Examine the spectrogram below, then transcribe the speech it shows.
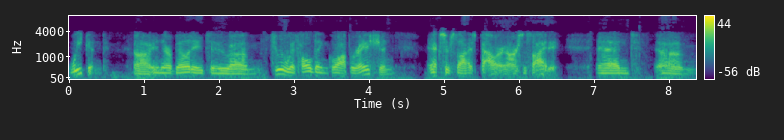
weakened uh, in their ability to, um, through withholding cooperation, exercise power in our society. And um,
